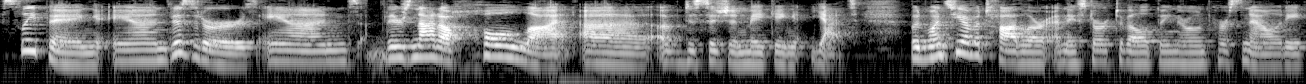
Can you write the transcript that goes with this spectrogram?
sleeping and visitors, and there's not a whole lot uh, of decision making yet. But once you have a toddler and they start developing their own personality,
